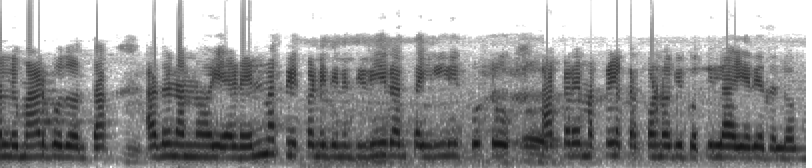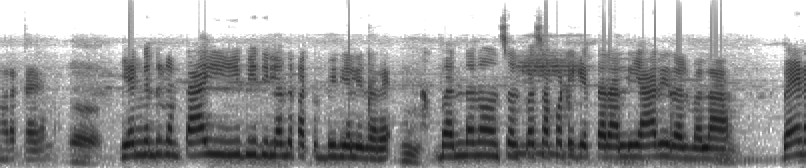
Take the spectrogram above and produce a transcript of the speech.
ಅಲ್ಲಿ ಮಾಡ್ಬೋದು ಅಂತ. ಆದ್ರೆ ನಾನು ಎರಡು ಹೆಣ್ಮಕ್ಳು ಇಟ್ಕೊಂಡಿದೀನಿ ದಿಢೀರ್ ಅಂತ ಇಲ್ಲಿ ಇದ್ಬಿಟ್ಟು ಆ ಕಡೆ ಮಕ್ಳ ಕರ್ಕೊಂಡೋಗಿ ಗೊತ್ತಿಲ್ಲ ಏರಿಯಾದಲ್ಲಿ ಹೋಗಿ ಮಾಡಕ್ಕಾಗಲ್ಲ ಹೆಂಗಂದ್ರೆ ನಮ್ ತಾಯಿ ಈ ಬೀದಿ ಇಲ್ಲ ಅಂದ್ರೆ ಪಕ್ಕದ ಬೀದಿಯಲ್ಲಿ ಇದಾರೆ ಬಂದನೋ ಬಂದನು ಒಂದ್ ಸ್ವಲ್ಪ ಸಪೋರ್ಟಿಗೆ ಇರ್ತಾರ. ಅಲ್ಲಿ ಯಾರು ಇರಲ್ವಲ್ಲ. ಬೇಡ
